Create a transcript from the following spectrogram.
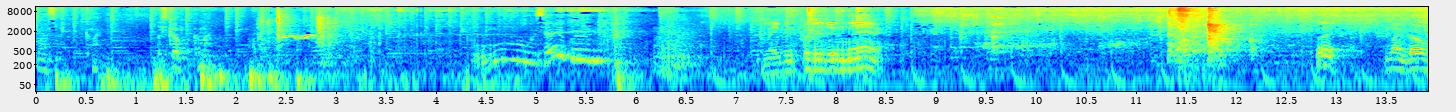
Come on, come on. Let's go, come on. Ooh, Cyber. Maybe put it in there. Good. Come on, go.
